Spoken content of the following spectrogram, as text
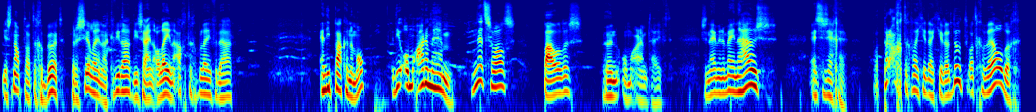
Je snapt wat er gebeurt. Priscilla en Aquila die zijn alleen achtergebleven daar. En die pakken hem op. Die omarmen hem. Net zoals Paulus hun omarmd heeft. Ze nemen hem mee naar huis. En ze zeggen, wat prachtig wat je, dat je dat doet. Wat geweldig.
